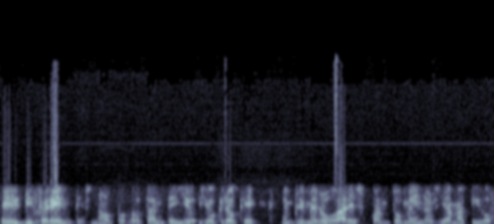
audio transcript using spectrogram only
eh, diferentes, ¿no? Por lo tanto, yo, yo creo que, en primer lugar, es cuanto menos llamativo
